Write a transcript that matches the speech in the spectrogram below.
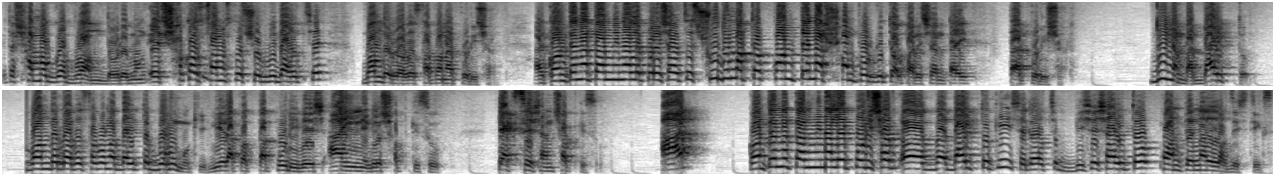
এটা সমগ্র বন্দর এবং এর সকল সমস্ত সুবিধা হচ্ছে বন্দর ব্যবস্থাপনার পরিসর। আর কন্টেনার টার্মিনালের পরিসর হচ্ছে শুধুমাত্র কন্টেনার সম্পর্কিত অপারেশনটাই তার পরিসর। দুই নাম্বার, দায়িত্ব। বন্দর ব্যবস্থাপনার দায়িত্ব বহুমুখী। নিরাপত্তা, পরিবেশ, আইন, এগুলো সবকিছু। ট্যাক্সেশন সবকিছু। আর কন্টেনার টার্মিনালের পরিসর দায়িত্ব কি? সেটা হচ্ছে বিশেষায়িত কন্টেনার লজিস্টিক্স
